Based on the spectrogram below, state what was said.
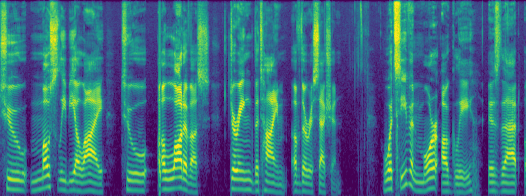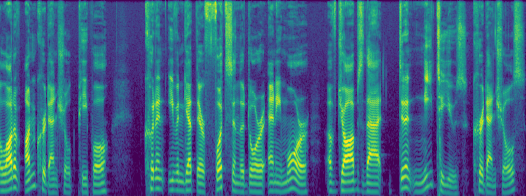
to mostly be a lie to a lot of us during the time of the recession. What's even more ugly is that a lot of uncredentialed people couldn't even get their foots in the door anymore of jobs that didn't need to use credentials.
